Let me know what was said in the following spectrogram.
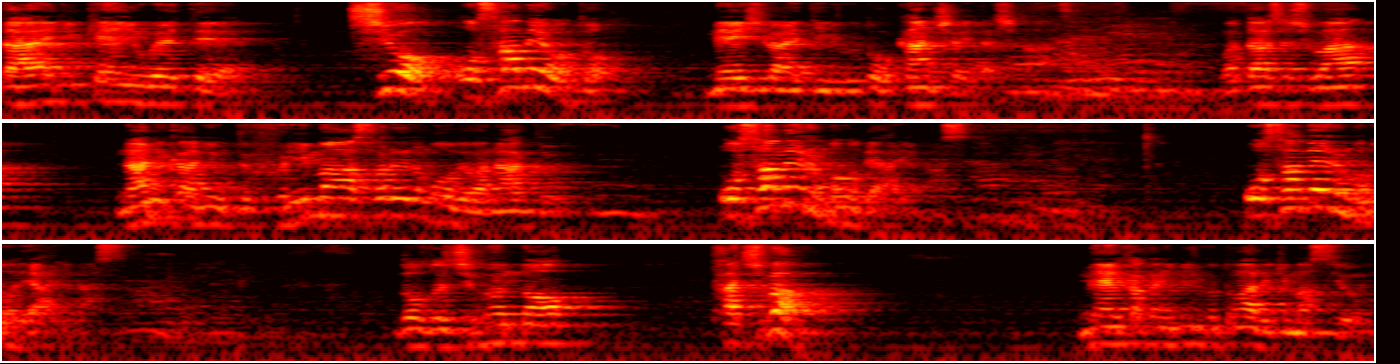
てその代理権威を得て地を治めようと命じられていることを感謝いたします。私たちは何かによって振り回されるものではなく治めるものであります。治めるものであります。どうぞ自分の立場を明確に見ることができますように。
